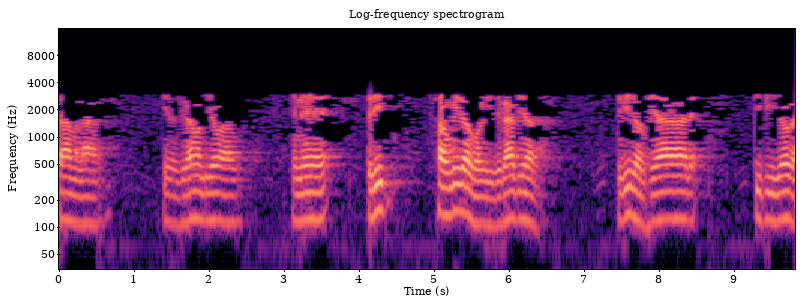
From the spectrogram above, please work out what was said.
စားမလားဒီလိုစကားမပြောအောင်ဒီနေ့တတိဆောင်ပြီးတော့ပေါ့လေစကားပြောတာတတိတော်ဖျားတဲ့တီပီယောဂ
